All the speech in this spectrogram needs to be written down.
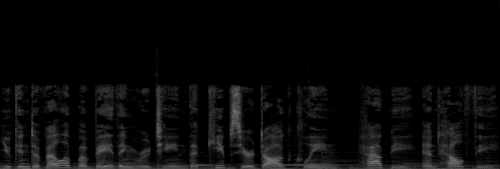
you can develop a bathing routine that keeps your dog clean, happy, and healthy.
